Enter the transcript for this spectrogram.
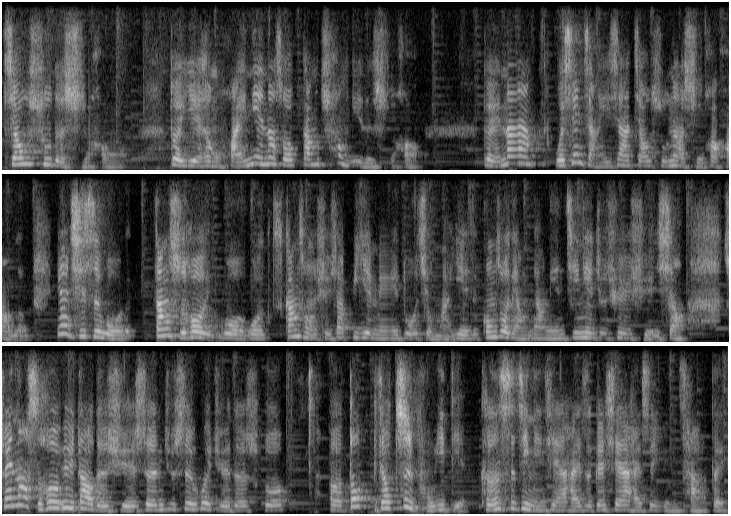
教书的时候，对，也很怀念那时候刚创业的时候。对，那我先讲一下教书那时候好了，因为其实我当时候我我刚从学校毕业没多久嘛，也工作两两年经验就去学校，所以那时候遇到的学生就是会觉得说，呃，都比较质朴一点，可能十几年前的孩子跟现在还是有差，对，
